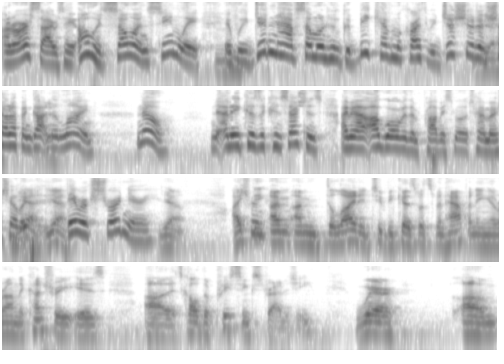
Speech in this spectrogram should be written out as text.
on our side who say, "Oh, it's so unseemly. If we didn't have someone who could beat Kevin McCarthy, we just should have shut up and gotten in line." No. I mean, because the concessions, I mean, I'll go over them probably some other time on my show, but Yeah, yeah. they were extraordinary. Yeah. I think I'm, I'm delighted too because what's been happening around the country is uh, it's called the precinct strategy, where um,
